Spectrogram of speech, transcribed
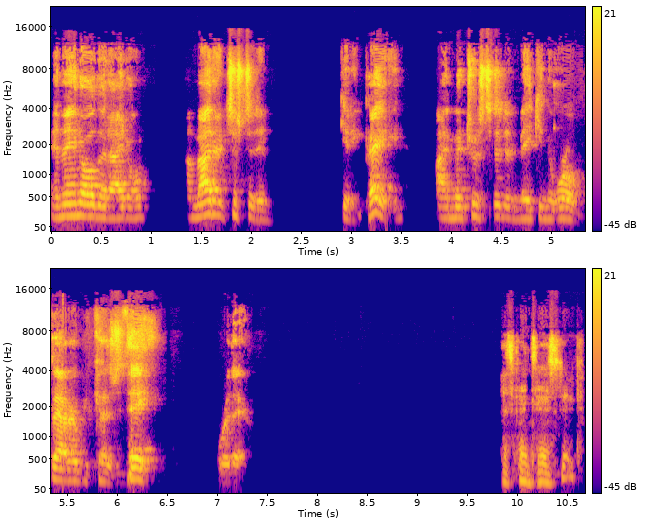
and they know that I don't, I'm not interested in getting paid. I'm interested in making the world better because they were there. That's fantastic.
